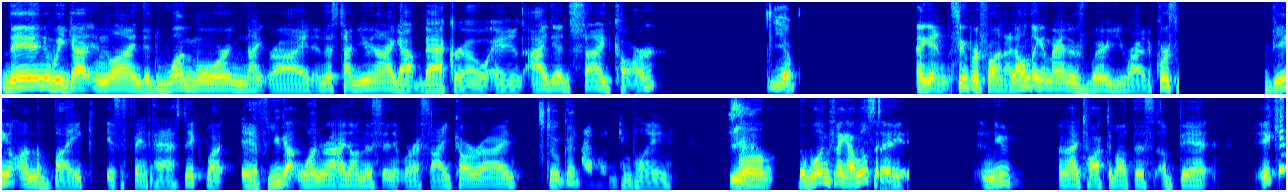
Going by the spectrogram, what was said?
then we got in line, did one more night ride, and this time you and I got back row, and I did sidecar. Yep. again, super fun. I don't think it matters where you ride. Of course, being on the bike is fantastic, but if you got one ride on this and it were a sidecar ride, Still good. I wouldn't complain. Um, the one thing I will say, and you and I talked about this a bit, it can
